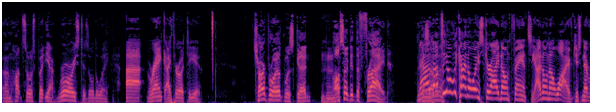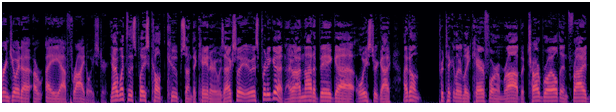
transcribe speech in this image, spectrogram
um, hot sauce. But yeah, raw oysters all the way. Uh, Rank, I throw it to you. Char broiled was good. Also did the fried. I Nah, guess I that's the only kind of oyster I don't fancy. I don't know why. I've just never enjoyed a, a, a, uh fried oyster. Yeah, I went to this place called Coops on Decatur. It was actually it was pretty good. I, I'm not a big uh, oyster guy. I don't particularly care for them raw, but charbroiled and fried,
